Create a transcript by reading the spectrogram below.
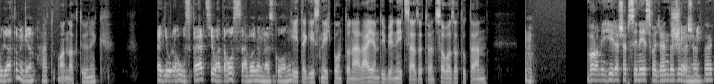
Úgy látom, igen. Hát vannak tűnik. Egy óra 20 perc, jó, hát a hosszával nem lesz gond. 7,4 ponton áll IMDb 450 szavazat után. Hm. Valami híresebb színész vagy rendező Semmi. esetleg?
